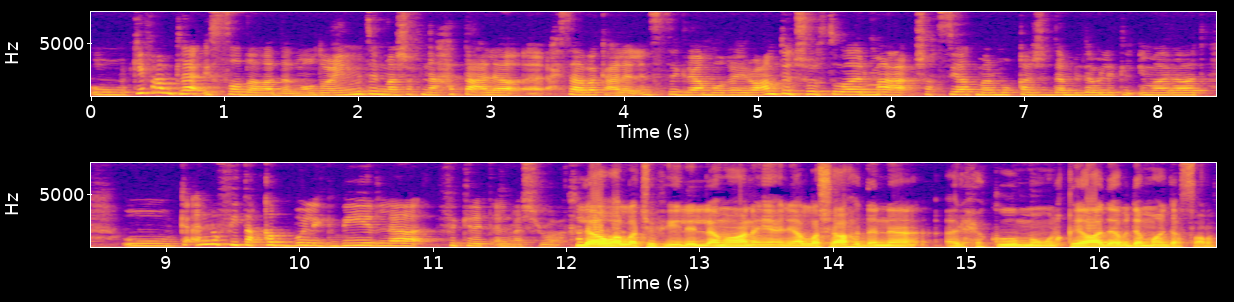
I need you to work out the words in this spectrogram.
وكيف عم تلاقي الصدى هذا الموضوع؟ يعني مثل ما شفنا حتى على حسابك على الإنستغرام وغيره عم تنشر صور مع شخصيات مرموقة جدا بدولة الإمارات وكأنه في تقبل كبير لفكرة المشروع. لا. والله شوفي للأمانة يعني الله شاهد أن الحكومة والقيادة ابدا ما قصرت.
